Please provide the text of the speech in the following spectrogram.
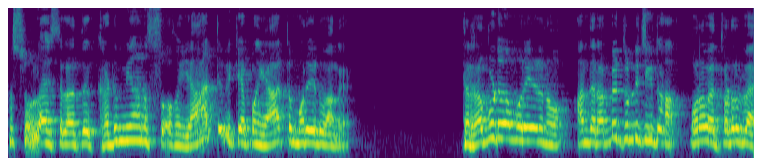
ரசோல்லாய் சலாத்து கடுமையான சோகம். யார்கிட்ட போய் கேட்பாங்க? யார்கிட்ட முறையிடுவாங்க? இந்த ரப்புடு தான் முறையிடணும். அந்த ரப்பை துண்டிச்சுக்கிட்டான். உறவை தொடர்பை.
